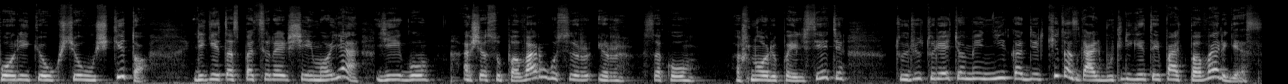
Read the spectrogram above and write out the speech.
poreikio aukščiau už kito. Lygiai tas pats yra ir šeimoje. Jeigu aš esu pavargus ir, ir sakau, aš noriu pailsėti, turiu turėti omeny, kad ir kitas gali būti lygiai taip pat pavargęs.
